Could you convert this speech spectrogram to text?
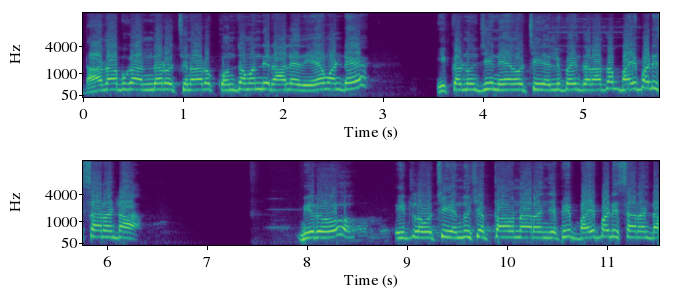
దాదాపుగా అందరు వచ్చినారు కొంతమంది రాలేదు. ఏమంటే ఇక్కడ నుంచి నేను వచ్చి వెళ్ళిపోయిన తర్వాత భయపడిస్తారంట. మీరు ఇట్లా వచ్చి ఎందుకు చెప్తా ఉన్నారని చెప్పి భయపడిస్తారంట.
